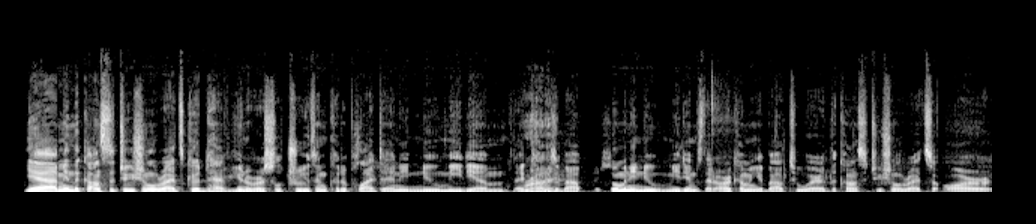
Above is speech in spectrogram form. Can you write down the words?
Yeah, I mean, the constitutional rights could have universal truth and could apply to any new medium that right. comes about. There's so many new mediums that are coming about to where the constitutional rights are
